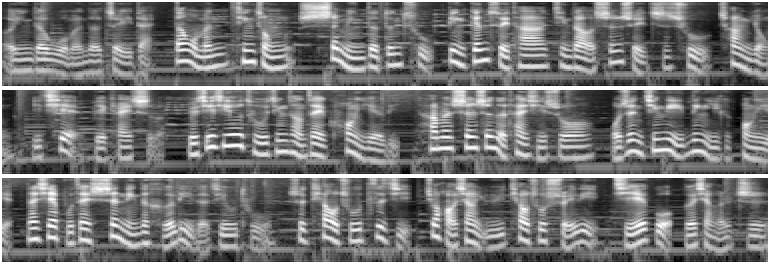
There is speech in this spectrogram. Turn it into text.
而赢得我们的这一代。当我们听从圣灵的敦促，并跟随他进到深水之处畅泳，一切别开始了。有些基督徒经常在旷野里。他们深深的叹息说：“我正经历另一个旷野。那些不在圣灵的河里的基督徒，是跳出自己，就好像鱼跳出水里，结果可想而知。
